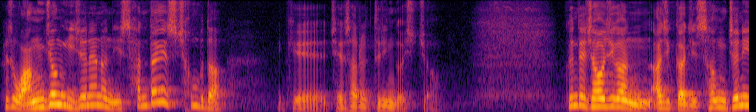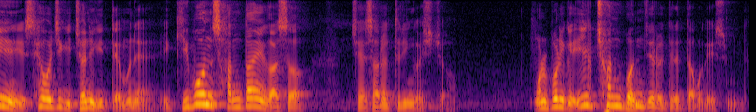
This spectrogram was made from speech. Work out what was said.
그래서 왕정 이전에는 이 산당에서 전부 다 이렇게 제사를 드린 것이죠. 근데 좌우지간 아직까지 성전이 세워지기 전이기 때문에 기본 산당에 가서 제사를 드린 것이죠. 오늘 보니까 일천 번제를 드렸다고 되어 있습니다.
